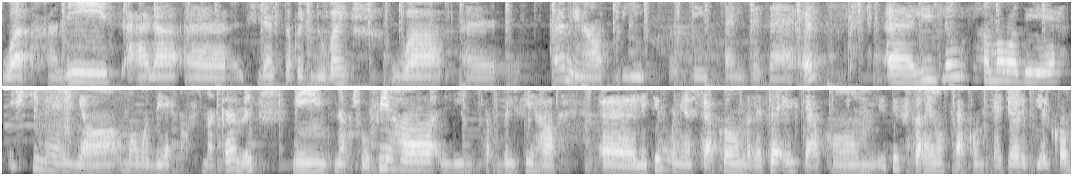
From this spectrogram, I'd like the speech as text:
وخميس على 11 آه، توقيت دبي و آه، بتوقيت الجزائر. آه، نتناولوا فيها مواضيع اجتماعية مواضيع تخصنا كامل اللي نتناقشوا فيها اللي نستقبل فيها آه les témoignages تاعكم الرسائل تاعكم les expériences تاعكم التجارب ديالكم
